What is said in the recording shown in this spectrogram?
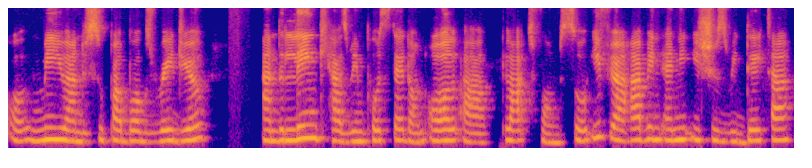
on Me, You and the Superbugs radio, and the link has been posted on all our platforms. So if you are having any issues with data,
